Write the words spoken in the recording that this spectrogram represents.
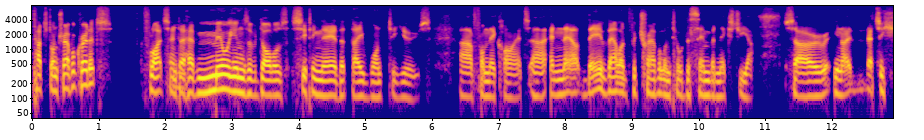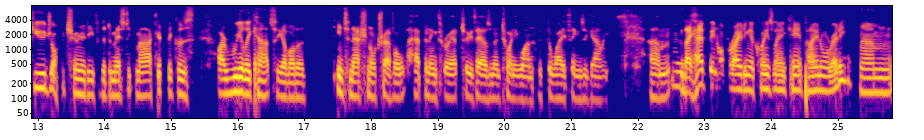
touched on travel credits. Flight Centre mm-hmm. have millions of dollars sitting there that they want to use uh, from their clients. Uh, and now they're valid for travel until December next year. So, you know, that's a huge opportunity for the domestic market because I really can't see a lot of international travel happening throughout 2021 with the way things are going. Um, mm. They have been operating a Queensland campaign already. Um,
